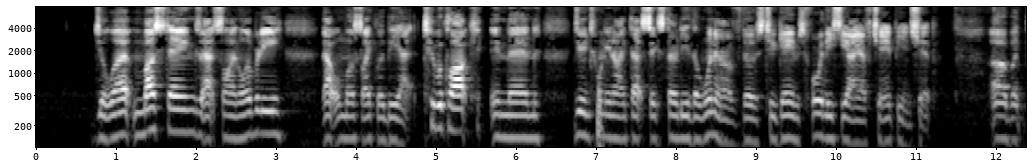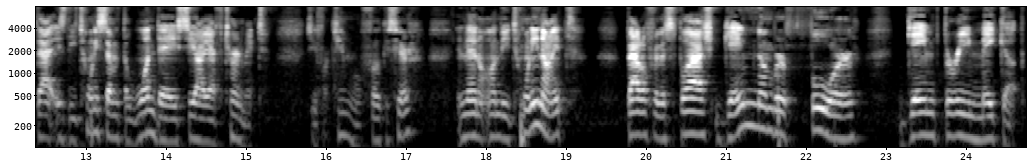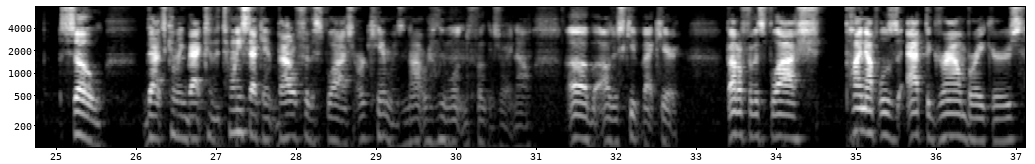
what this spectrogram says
Gillette Mustangs at Salina Liberty that will most likely be at 2 o'clock. And then June 29th at 6.30, the winner of those two games for the CIF Championship. Uh, but that is the 27th, the one-day CIF tournament. See if our camera will focus here. And then on the 29th, Battle for the Splash, game number four, game three makeup. So, that's coming back to the 22nd, Battle for the Splash. Our camera is not really wanting to focus right now, uh, but I'll just keep it back here. Battle for the Splash, Pineapples at the Groundbreakers,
